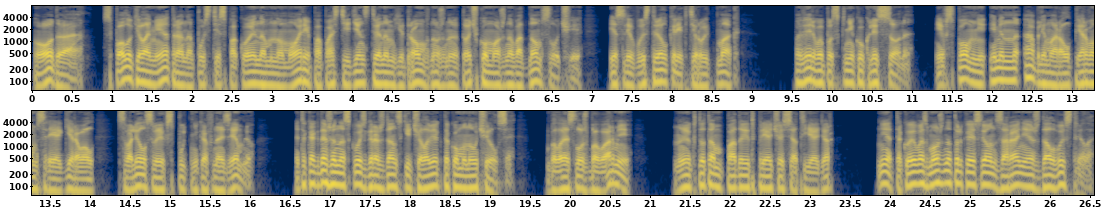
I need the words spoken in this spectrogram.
«О да, с полукилометра на пусть и спокойном, но море попасть единственным ядром в нужную точку можно в одном случае, если выстрел корректирует маг. Поверь выпускнику Клессона. И вспомни, именно Аблимарл первым среагировал, свалил своих спутников на землю. Это когда же насквозь гражданский человек такому научился? Былая служба в армии? Ну и кто там падает, прячась от ядер? Нет, такое возможно только если он заранее ждал выстрела.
